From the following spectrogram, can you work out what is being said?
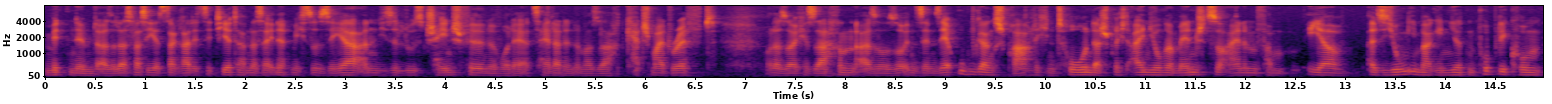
mitnimmt. Also das, was Sie jetzt da gerade zitiert haben, das erinnert mich so sehr an diese Loose Change Filme, wo der Erzähler dann immer sagt, Catch My Drift oder solche Sachen, also so in einem sehr umgangssprachlichen Ton. Da spricht ein junger Mensch zu einem eher als jung imaginierten Publikum,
